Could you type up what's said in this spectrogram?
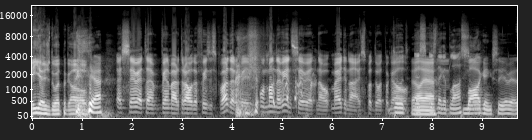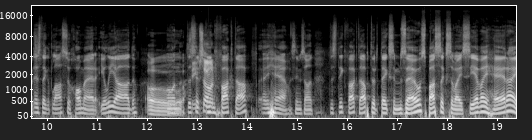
bieži dod pa galvu. Es sievietēm vienmēr draudu fizisku vardarbību, un man neviena sieviete nav mēģinājusi pat dot pa galvu. Dude, es, es tagad lasu. Mākslinieks sievietes. Es tagad lasu Homēra Iliādu. Oh. un tas Simpson. ir tik fucked up. Jā, Simpson. Tas tik fucked up. Tur, teiksim, Zeus pasaka savai sievai, Hērai,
